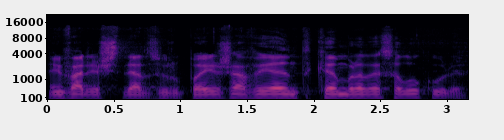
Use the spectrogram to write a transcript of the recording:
em várias cidades europeias, já vê a antecâmara dessa loucura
